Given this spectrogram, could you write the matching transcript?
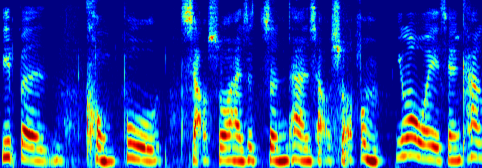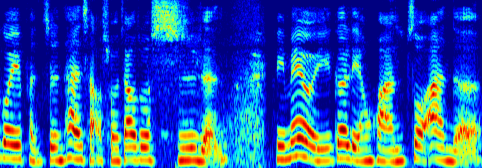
一本恐怖小说，还是侦探小说？嗯，因为我以前看过一本侦探小说，叫做《诗人》，里面有一个连环作案的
